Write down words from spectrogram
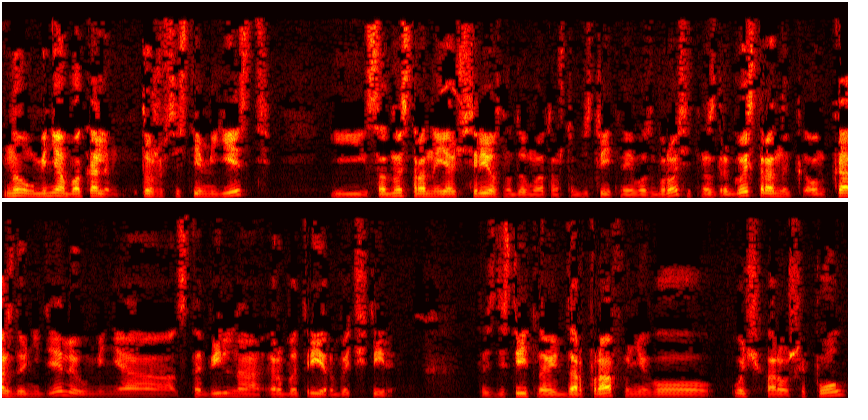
Ну, у меня Бакалин тоже в системе есть. И с одной стороны, я очень серьезно думаю о том, чтобы действительно его сбросить, но с другой стороны, он каждую неделю у меня стабильно РБ3, РБ4. То есть действительно Ильдар прав, у него очень хороший пол.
